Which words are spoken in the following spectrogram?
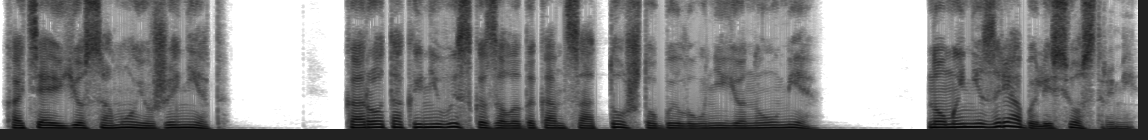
хотя ее самой уже нет. Каро так и не высказала до конца то, что было у нее на уме. Но мы не зря были сестрами.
